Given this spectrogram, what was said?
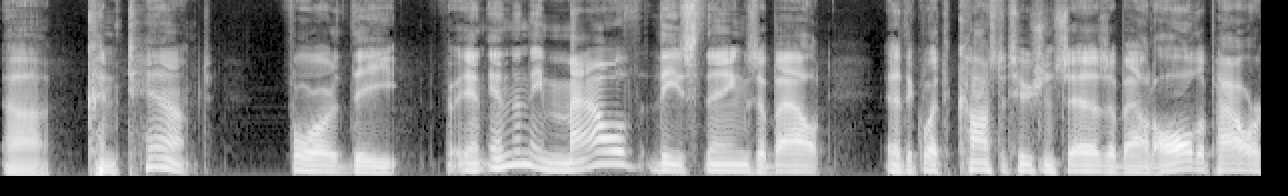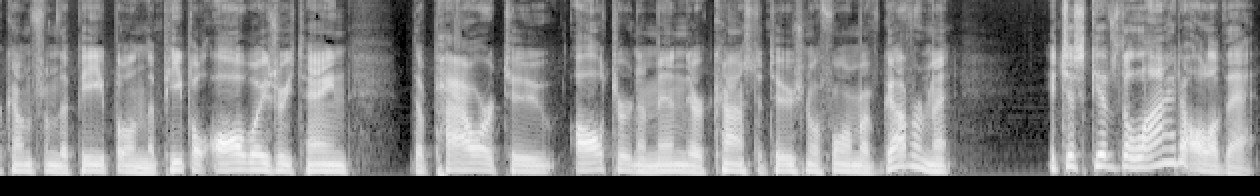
uh, contempt for the and, and then they mouth these things about uh, the, what the Constitution says about all the power comes from the people, and the people always retain the power to alter and amend their constitutional form of government. It just gives the lie to all of that.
